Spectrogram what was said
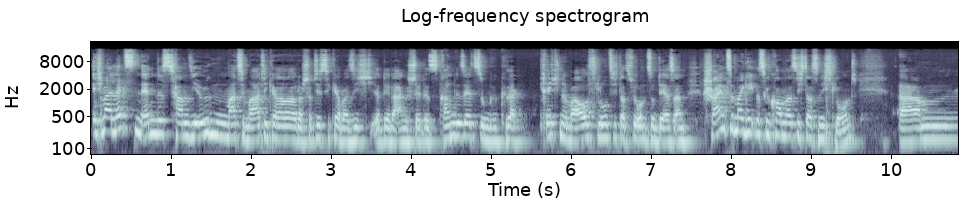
Ich meine, letzten Endes haben die irgendeinen Mathematiker oder Statistiker bei sich, der da angestellt ist, dran gesetzt und gesagt, rechne mal aus, lohnt sich das für uns? Und der ist an scheint zum Ergebnis gekommen, dass sich das nicht lohnt. Ähm,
